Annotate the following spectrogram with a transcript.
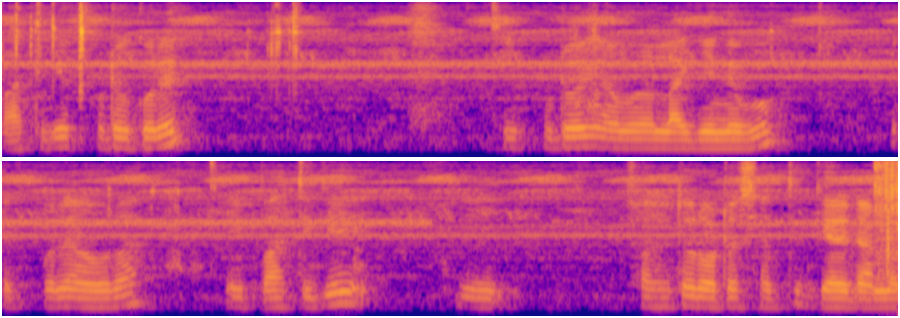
পাতিকে ফুটো করে সেই ফুটোই আমরা লাগিয়ে নেব। এরপরে আমরা এই পাতিকে এই ছশত রটের সাথে গ্যারে ডান্ডা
